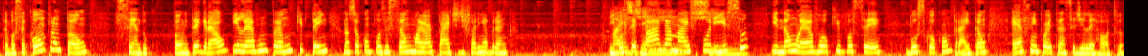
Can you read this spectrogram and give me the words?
Então você compra um pão sendo pão integral e leva um pão que tem na sua composição maior parte de farinha branca. E Mas, você paga mais por gente. isso e não leva o que você buscou comprar. Então, essa é a importância de ler rótulo.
